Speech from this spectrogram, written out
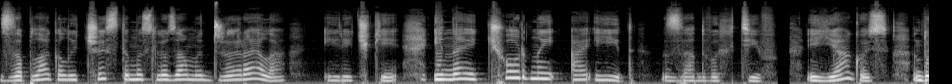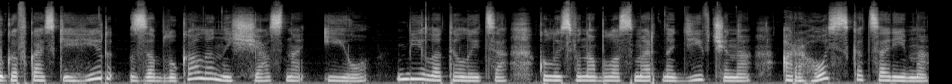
заплакали чистими сльозами джерела і річки, і навіть чорний аїд задвихтів. І якось до Кавказьких гір заблукала нещасна Іо. Біла телиця, колись вона була смертна дівчина, аргоська царівна,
